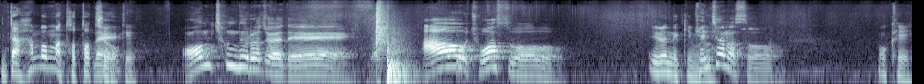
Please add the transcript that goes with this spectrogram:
일단 한 번만 더 터치해 네. 볼게요. 엄청 늘어줘야 돼. 아우 좋았어. 이런 느낌으로. 괜찮았어. 오케이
